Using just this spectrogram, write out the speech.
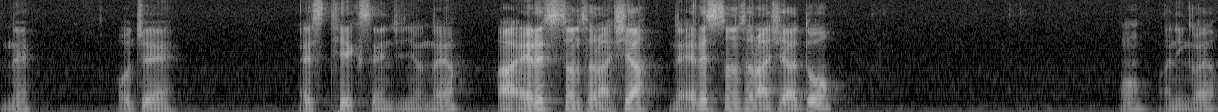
네. 어제 STX 엔진이었나요? 아, LS 전선 아시아? 네, LS 전선 아시아도 어? 아닌가요?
